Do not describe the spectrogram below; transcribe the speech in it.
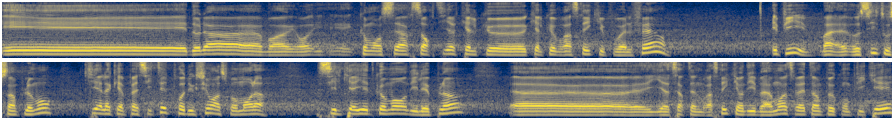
Et de là, euh, bon, commencer à ressortir quelques, quelques brasseries qui pouvaient le faire. Et puis bah, aussi tout simplement qui a la capacité de production à ce moment-là. Si le cahier de commande il est plein, euh, il y a certaines brasseries qui ont dit bah, moi ça va être un peu compliqué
